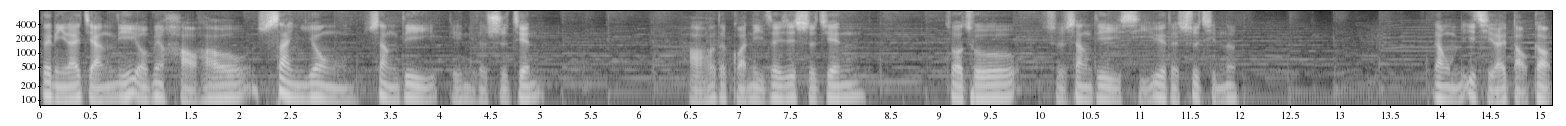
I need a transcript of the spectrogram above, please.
对你来讲，你有没有好好善用上帝给你的时间，好好的管理这些时间，做出。使上帝喜悦的事情呢？让我们一起来祷告。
